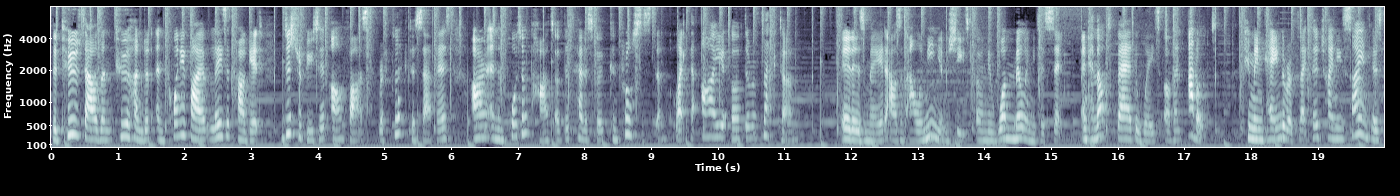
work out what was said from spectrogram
The 2,225 laser target distributed on FAST reflector surface are an important part of the telescope control system, like the eye of the reflector. It is made out of aluminium sheet only 1 mm thick and cannot bear the weight of an adult. To maintain the reflector, Chinese scientists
